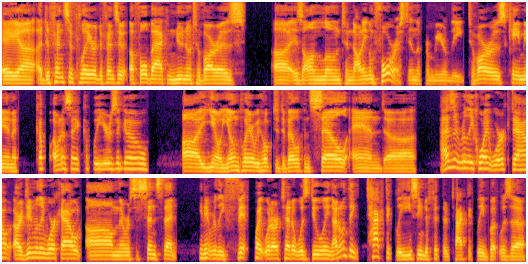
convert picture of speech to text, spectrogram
a uh, a defensive player, defensive a fullback, Nuno Tavares, uh, is on loan to Nottingham Forest in the Premier League. Tavares came in a couple, I want to say a couple of years ago. Uh, you know, young player we hope to develop and sell, and uh, hasn't really quite worked out, or didn't really work out. Um, there was a sense that he didn't really fit quite what Arteta was doing. I don't think tactically he seemed to fit there tactically, but was a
